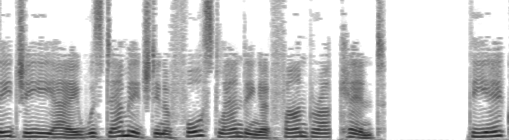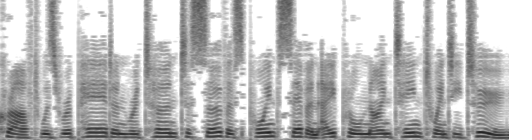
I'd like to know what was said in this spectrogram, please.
CGEA was damaged in a forced landing at Farnborough, Kent. The aircraft was repaired and returned to service. 7 April 1922.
